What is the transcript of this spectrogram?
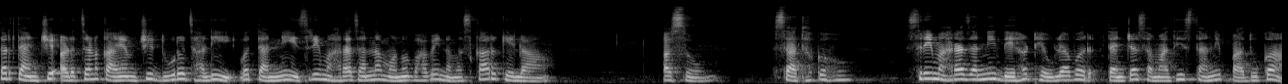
तर त्यांची अडचण कायमची दूर झाली व त्यांनी श्री महाराजांना मनोभावे नमस्कार केला. असो. साधक हो. श्री महाराजांनी देह ठेवल्यावर त्यांच्या समाधीस्थानी पादुका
